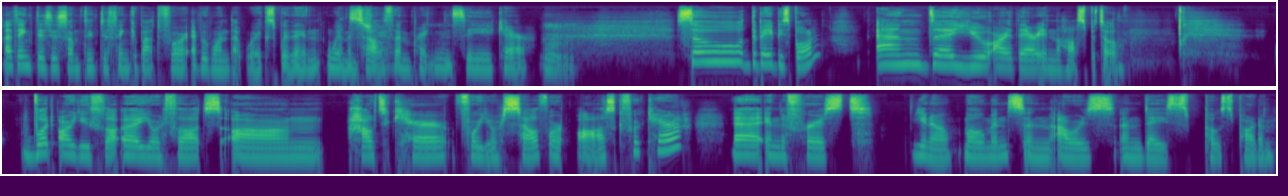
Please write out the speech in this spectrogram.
I think this is something to think about for everyone that works within women's health and pregnancy care. Mm. So the baby's born, and uh, you are there in the hospital. What are you th- uh, your thoughts on how to care for yourself or ask for care uh, in the first, you know, moments and hours and days postpartum?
